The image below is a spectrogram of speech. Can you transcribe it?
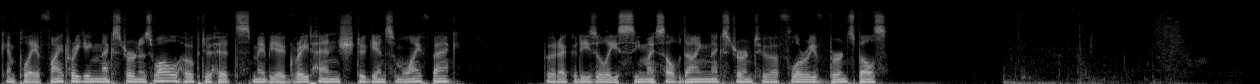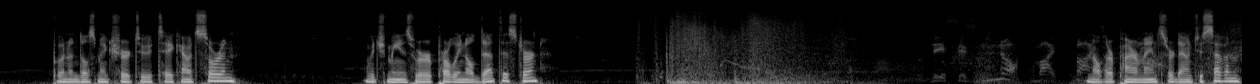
Can play a Fight Rigging next turn as well, hope to hit maybe a Great Henge to gain some life back. But I could easily see myself dying next turn to a flurry of burn spells. Opponent does make sure to take out Sorin, which means we're probably not dead this turn. Another Pyromancer down to 7.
